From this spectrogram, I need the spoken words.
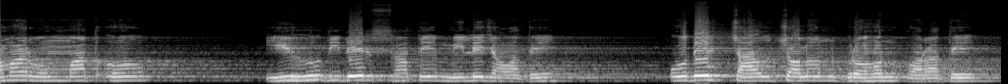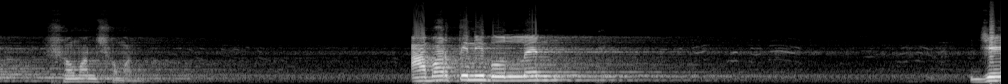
আমার উম্মাত ও ইহুদিদের সাথে মিলে যাওয়াতে, ওদের চাল চলন গ্রহণ করাতে সমান সমান। আবার তিনি বললেন যে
